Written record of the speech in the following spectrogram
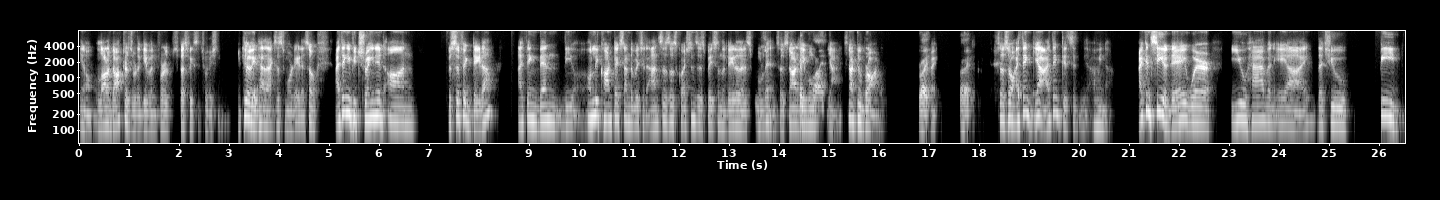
you know a lot of doctors would have given for a specific situation. And clearly, it has access to more data. So I think if you train it on specific data, I think then the only context under which it answers those questions is based on the data that is pulled in. So it's not able, yeah, it's not too broad. Right. Right. Right. So so I think yeah, I think it's I mean I can see a day where you have an AI that you feed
